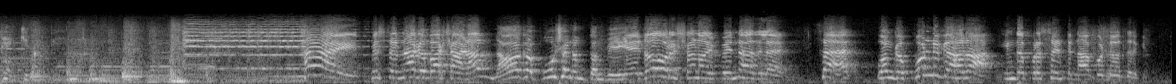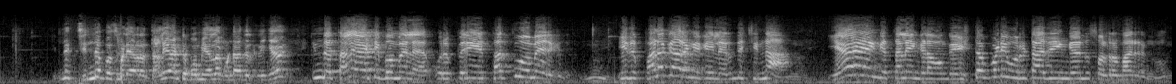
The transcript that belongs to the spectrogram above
thank you Gopi. Hi mister Nagapashanam Nagabhushanam தம்பி. ஏதோ ஒரு க்ஷணம் இப்ப என்ன அதுல? சார் உங்க பொண்ணுக்காக தான் இந்த பிரசன்ட் நான் கொண்டு வந்திருக்கேன். என்ன சின்ன பசங்க விளையாடுற தலையாட்டு பொம்மை எல்லாம் கொண்டாந்து இருக்கீங்க இந்த தலையாட்டி பொம்மையில ஒரு பெரிய தத்துவமே இருக்குது. இது பணக்காரங்க கையில இருந்துச்சுன்னா ஏழைங்க தலைங்களை உங்க இஷ்டப்படி உருட்டாதீங்கன்னு சொல்ற மாதிரி இருக்கும்.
